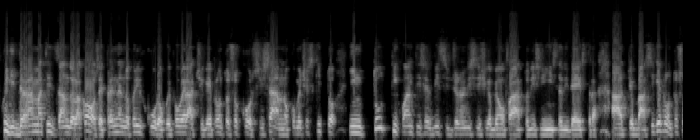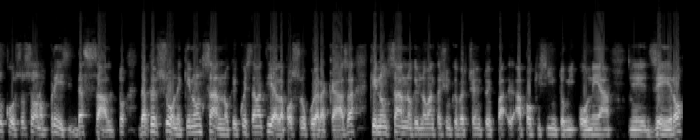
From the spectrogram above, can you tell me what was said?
Quindi drammatizzando la cosa e prendendo per il culo quei poveracci che i pronto soccorsi sanno, come c'è scritto in tutti quanti i servizi giornalistici che abbiamo fatto, di sinistra, di destra, alti o bassi, che i pronto soccorso sono presi d'assalto da persone che non sanno che questa malattia la possono curare a casa, che non sanno che il 95% pa- ha pochi sintomi o ne ha eh, zero,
